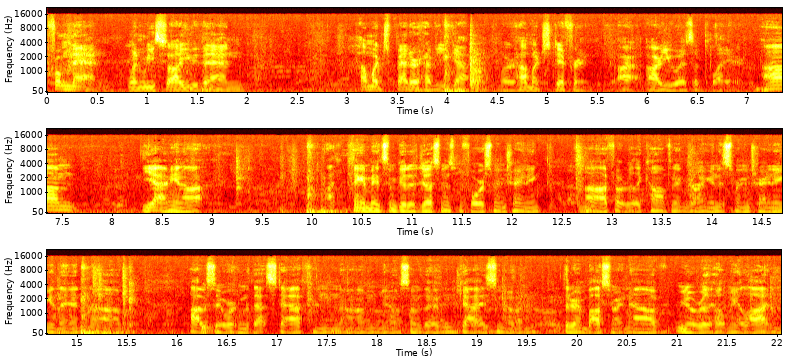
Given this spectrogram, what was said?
from then when we saw you then? How much better have you gotten, or how much different are, are you as a player? Um, yeah, I mean, I, I think I made some good adjustments before spring training. Uh, I felt really confident going into spring training, and then um, obviously working with that staff and um, you know some of the guys you know in, that are in Boston right now, have, you know, really helped me a lot. And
